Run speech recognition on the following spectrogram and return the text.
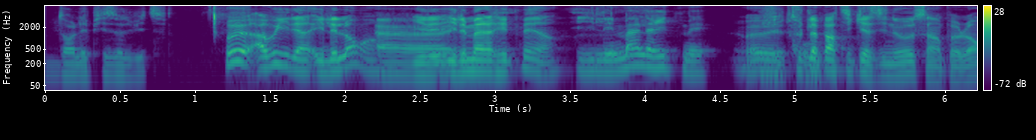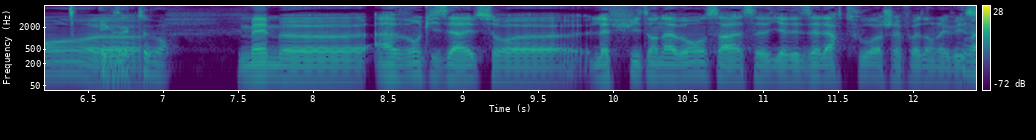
dans l'épisode 8. Ouais, ah oui, il est, il est lent. hein. il, est, il est mal rythmé. Hein. Il est mal rythmé. Ouais, toute trouve. la partie casino, c'est un peu lent. euh, Exactement. Même euh, avant qu'ils arrivent sur euh, la fuite en avant, ça- ça- il y a des allers-retours à chaque fois dans les vaisseaux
